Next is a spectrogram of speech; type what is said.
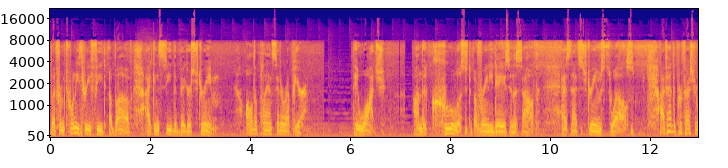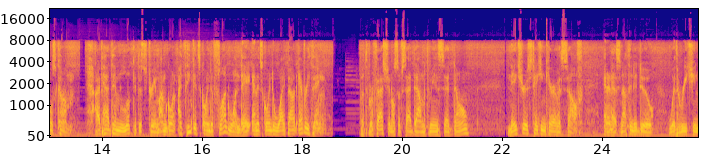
But from 23 feet above, I can see the bigger stream. All the plants that are up here. They watch on the cruelest of rainy days in the south as that stream swells. I've had the professionals come. I've had them look at the stream. I'm going, I think it's going to flood one day and it's going to wipe out everything. But the professionals have sat down with me and said, no, nature is taking care of itself and it has nothing to do with reaching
